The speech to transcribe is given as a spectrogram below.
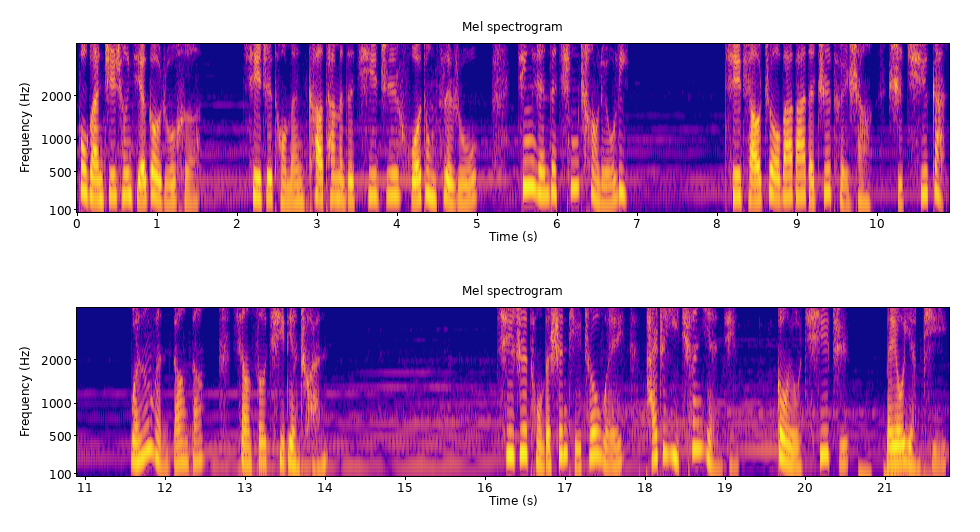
不管支撑结构如何，七只桶们靠它们的七肢活动自如，惊人的清畅流利。七条皱巴巴的肢腿上是躯干，稳稳当当，像艘气垫船。七只桶的身体周围排着一圈眼睛，共有七只。没有眼皮。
